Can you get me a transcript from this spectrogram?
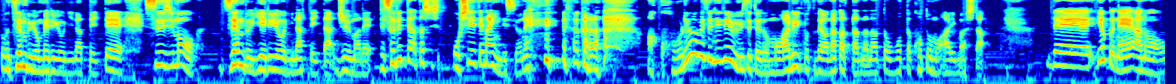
を全部読めるようになっていて、数字も全部言えるようになっていた、10まで。で、それって私教えてないんですよね。だから、あ、これは別にテレビ見せてるのも悪いことではなかったんだなと思ったこともありました。で、よくね、あの、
